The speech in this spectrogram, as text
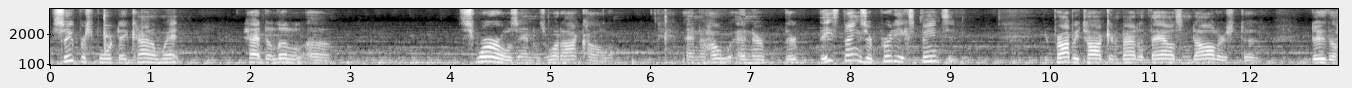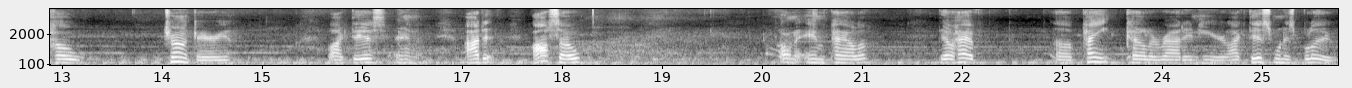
Super Sport, they kind of went, had the little uh, swirls in is what I call them. And the whole, and they're, they're, these things are pretty expensive. You're probably talking about a thousand dollars to do the whole trunk area like this and I did also on an Impala they'll have a paint color right in here like this one is blue.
